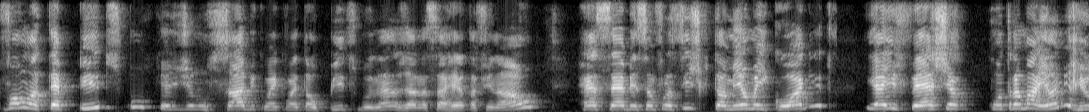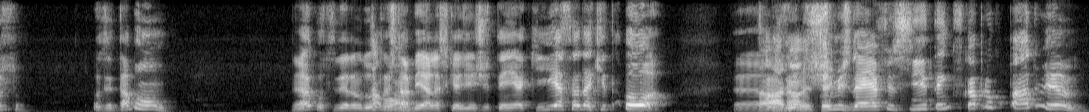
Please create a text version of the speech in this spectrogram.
Vão até Pittsburgh, que a gente não sabe como é que vai estar o Pittsburgh, né? Já nessa reta final. Recebe São Francisco, que também é uma incógnita. E aí fecha contra Miami e Houston. Ou seja, tá bom. Né? Considerando tá outras bom. tabelas que a gente tem aqui, essa daqui tá boa. É, ah, os não, tem... times da FC tem que ficar preocupado mesmo.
